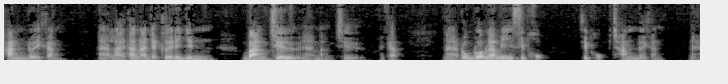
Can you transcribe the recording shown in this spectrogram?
ชั้นด้วยกันหลายท่านอาจจะเคยได้ยินบางชื่อนะบางชื่อนะครับนะรวมๆแล้วมี 16 16 ชั้นด้วยกันนะ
